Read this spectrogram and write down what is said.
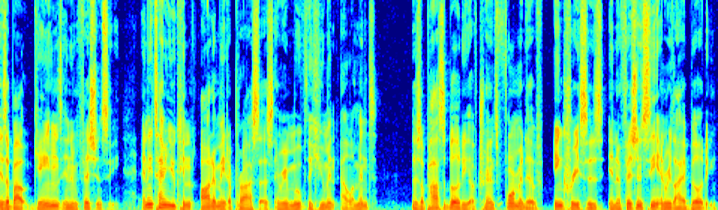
is about gains in efficiency. Anytime you can automate a process and remove the human element, there's a possibility of transformative increases in efficiency and reliability.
